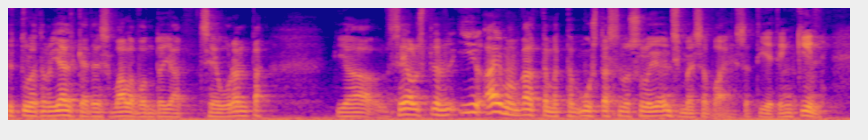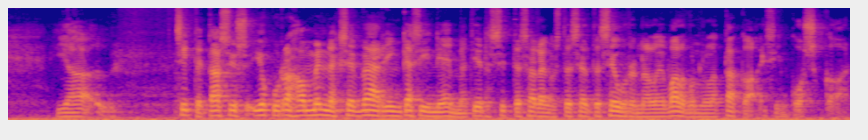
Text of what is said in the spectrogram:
nyt tulee tämmöinen jälkikäteis valvonta ja seuranta. Ja se olisi pitänyt aivan välttämättä muistaa sanoa silloin jo ensimmäisessä vaiheessa tietenkin. Ja sitten taas, jos joku raha on mennäkseen väärin käsiin, niin en mä tiedä sitten saadaanko sitä sieltä seurannalla ja valvonnalla takaisin koskaan.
